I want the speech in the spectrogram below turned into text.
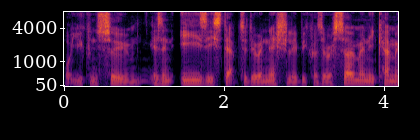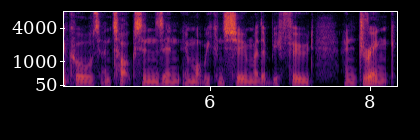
what you consume, is an easy step to do initially because there are so many chemicals and toxins in, in what we consume, whether it be food and drink.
